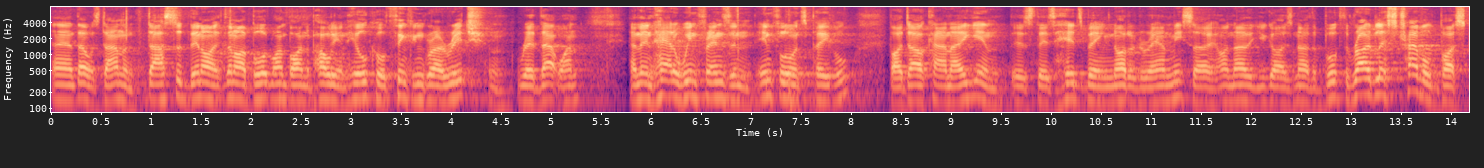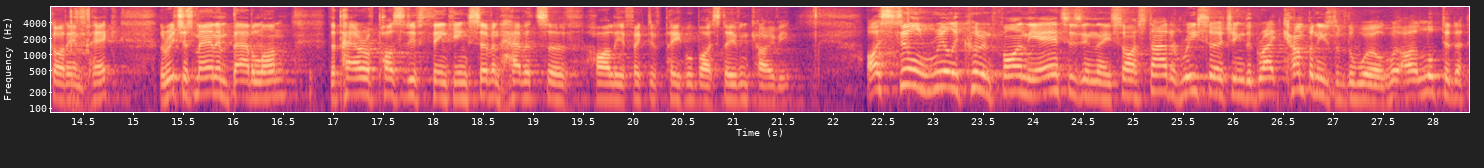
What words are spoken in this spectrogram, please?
and that was done and dusted. Then I, then I bought one by Napoleon Hill called Think and Grow Rich, and read that one. And then How to Win Friends and Influence People by Dale Carnegie, and there's, there's heads being nodded around me, so I know that you guys know the book. The Road Less Travelled by Scott M. Peck, The Richest Man in Babylon, The Power of Positive Thinking, Seven Habits of Highly Effective People by Stephen Covey. I still really couldn't find the answers in these, so I started researching the great companies of the world. I looked at a,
